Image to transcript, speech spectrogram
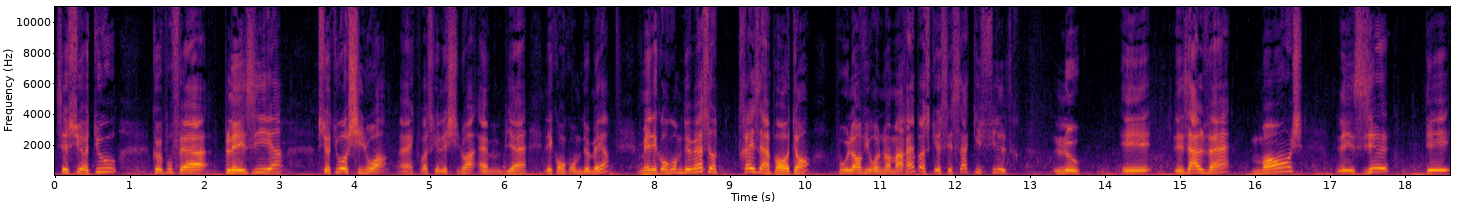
C'est surtout que pour faire plaisir, surtout aux Chinois, hein, parce que les Chinois aiment bien les concombres de mer. Mais les concombres de mer sont très importants pour l'environnement marin parce que c'est ça qui filtre l'eau. Et les alevins mangent les œufs de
